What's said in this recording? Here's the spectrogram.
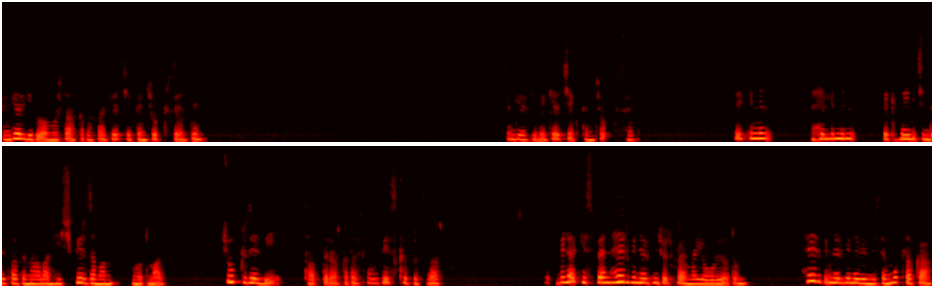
Sünger gibi olmuştu arkadaşlar. Gerçekten çok güzeldi. Sünger gibi gerçekten çok güzel. Zeytinin hellimin ekmeğin içinde tadını alan hiçbir zaman unutmaz. Çok güzel bir tattır arkadaşlar. Biz Kıbrıslılar bilakis ben her gün her gün çocuklarıma yoğuruyordum. Her gün her gün evimizde mutlaka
